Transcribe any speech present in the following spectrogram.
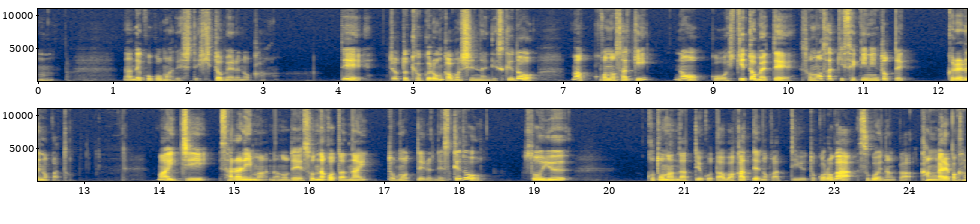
うん。なんでここまでして引き止めるのか。で、ちょっと極論かもしれないんですけど、まあこの先のこう引き止めて、その先責任取ってくれるのかと。まあ一サラリーマンなのでそんなことはないと思ってるんですけど、そういうことなんだっていうことは分かってんのかっていうところがすごいなんか考えれば考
